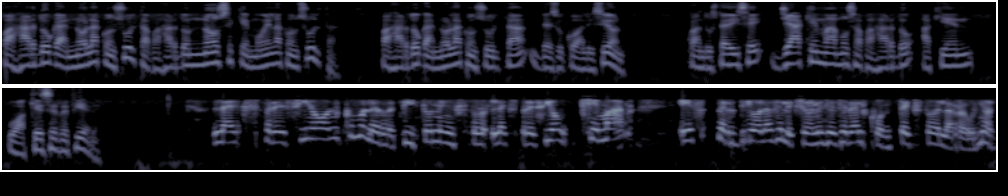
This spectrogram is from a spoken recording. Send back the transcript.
Fajardo ganó la consulta, Fajardo no se quemó en la consulta. Fajardo ganó la consulta de su coalición. Cuando usted dice ya quemamos a Fajardo, ¿a quién o a qué se refiere? La expresión, como le repito, Néstor, la expresión quemar es perdió las elecciones, ese era el contexto de la reunión.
